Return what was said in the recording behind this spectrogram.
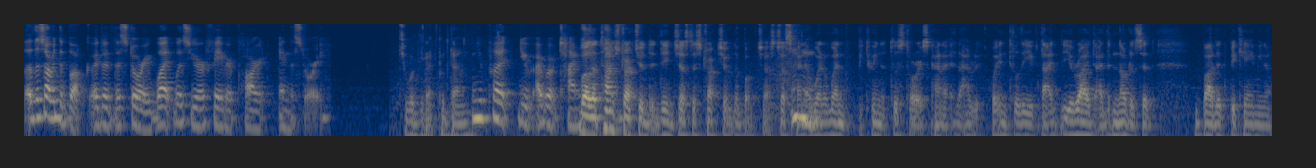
let's start with the book or the, the story. What was your favorite part in the story? So what did I put down? You put you. I wrote time. Well, the time structure, the, the just the structure of the book, just just kind of Mhm. when it went between the two stories, kind of how it were interleaved. I, you're right, I didn't notice it, but it became you know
